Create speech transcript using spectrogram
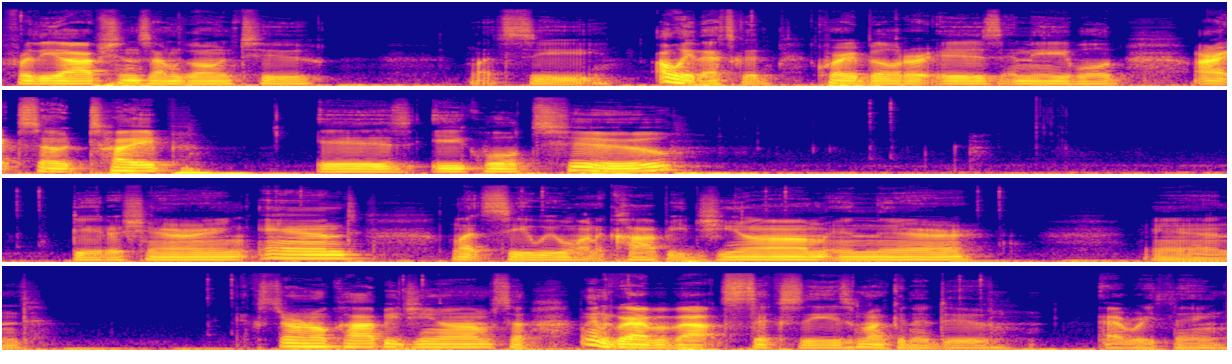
for the options I'm going to let's see. Oh wait that's good. Query builder is enabled. All right so type is equal to data sharing and let's see we want to copy geom in there and external copy geom so I'm going to grab about six of these. I'm not going to do everything.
